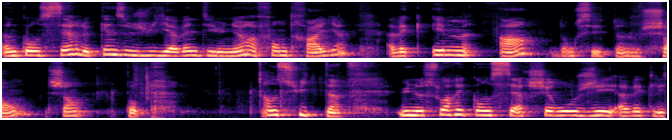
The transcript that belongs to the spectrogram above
un concert le 15 juillet à 21h à Fontrailles avec M.A. Donc c'est un chant, chant pop. Ensuite, une soirée concert chez Roger avec les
